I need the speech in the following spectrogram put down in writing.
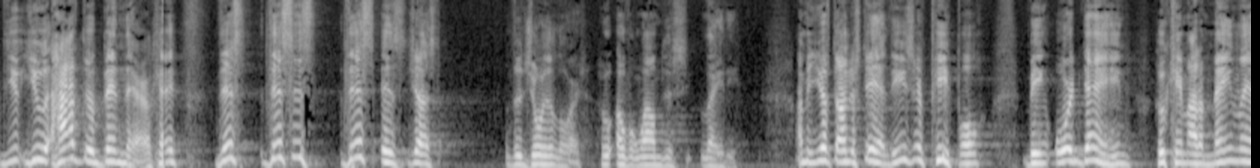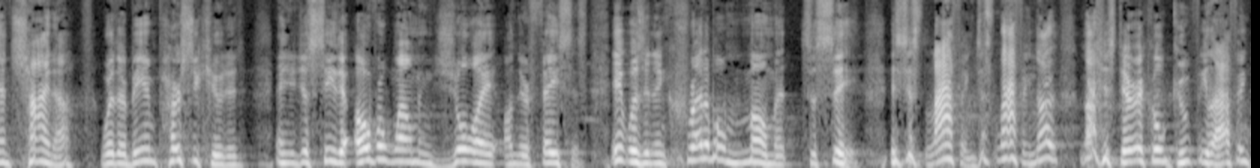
You, you have to have been there, okay? This, this, is, this is just the joy of the Lord who overwhelmed this lady. I mean, you have to understand, these are people being ordained who came out of mainland China where they're being persecuted, and you just see the overwhelming joy on their faces. It was an incredible moment to see. It's just laughing, just laughing, not, not hysterical, goofy laughing,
